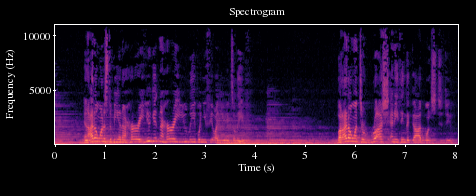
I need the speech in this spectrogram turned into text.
And I don't want us to be in a hurry. You get in a hurry, you leave when you feel like you need to leave. But I don't want to rush anything that God wants to do.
